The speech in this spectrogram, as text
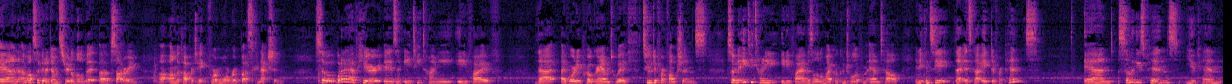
and I'm also going to demonstrate a little bit of soldering uh, on the copper tape for a more robust connection. So what I have here is an ATtiny 85 that I've already programmed with two different functions. So an ATtiny 85 is a little microcontroller from Atmel, and you can see that it's got eight different pins. And some of these pins you can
